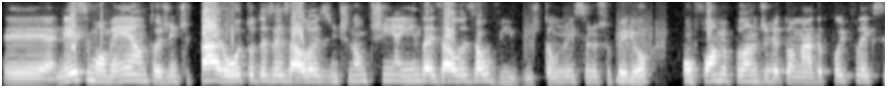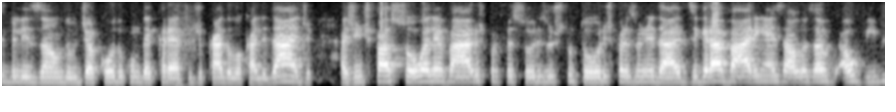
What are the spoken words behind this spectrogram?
É, nesse momento, a gente parou todas as aulas, a gente não tinha ainda as aulas ao vivo. Então, no ensino superior, uhum. Conforme o plano de retomada foi flexibilizando de acordo com o decreto de cada localidade, a gente passou a levar os professores, os tutores para as unidades e gravarem as aulas ao, ao vivo,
